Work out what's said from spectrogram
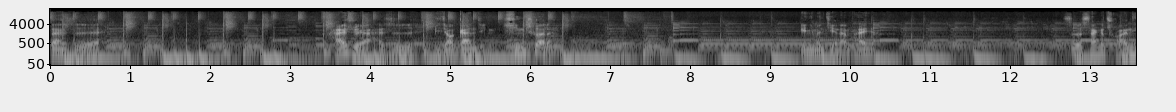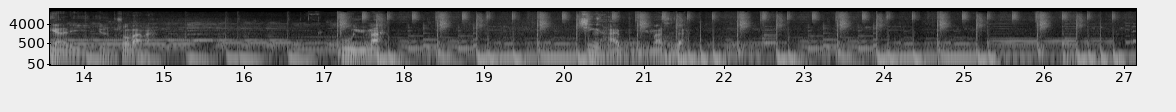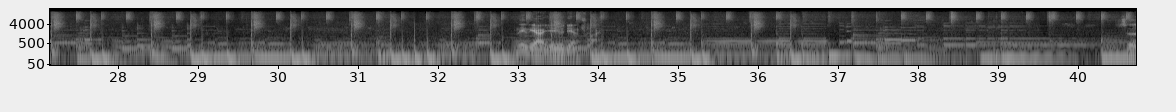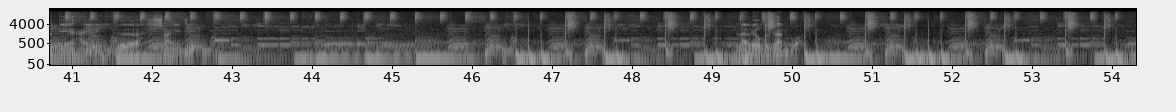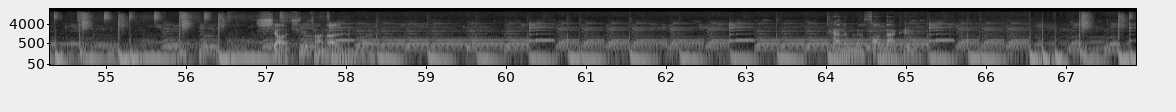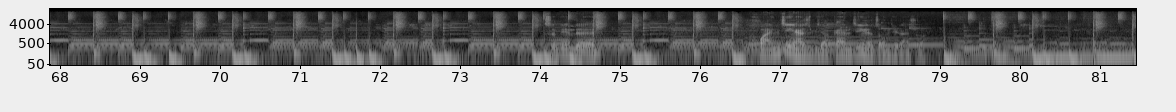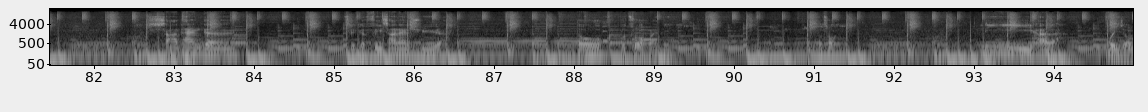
但是海水啊还是比较干净清澈的，给你们简单拍一下。这三个船停在这里有什么说法吗？捕鱼吗？近海捕鱼吗？是的。那里啊也有点船。这边还有一个商业街。人流不是很多，小区房倒是很多，看能不能放大看一下。这边的环境还是比较干净的，总体来说。沙滩跟这个非沙滩区域啊，都不错，环境不错，厉害了，惠州。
